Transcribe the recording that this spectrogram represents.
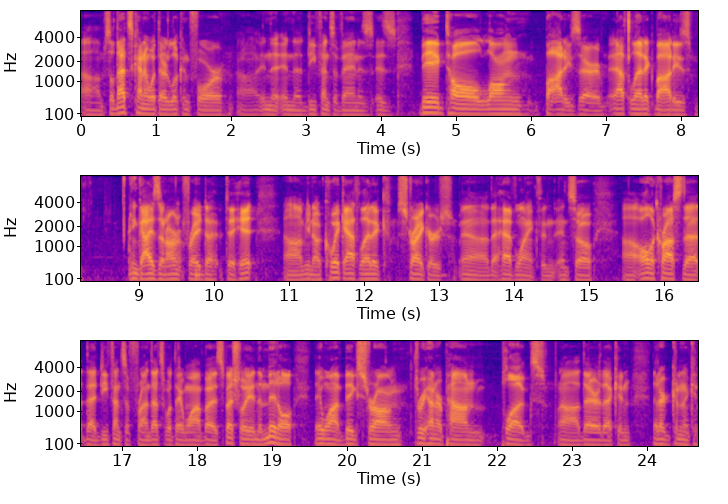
um, so that's kind of what they're looking for uh, in the in the defensive end is is big, tall, long bodies there, athletic bodies, and guys that aren't afraid to, to hit. Um, you know, quick, athletic strikers uh, that have length, and and so. Uh, all across that, that defensive front, that's what they want. But especially in the middle, they want big, strong, 300 pound plugs uh, there that can that are going to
